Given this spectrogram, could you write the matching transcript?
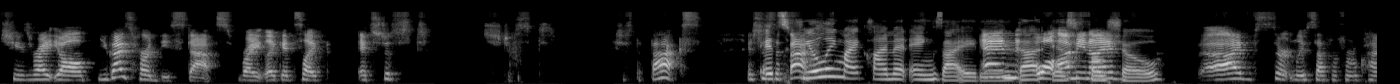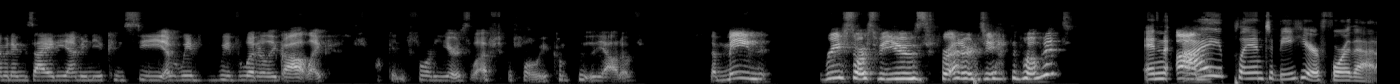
She's right, y'all. You guys heard these stats, right? Like it's like it's just it's just it's just the facts. It's just it's fueling my climate anxiety. And that well, I mean, I show. I've certainly suffered from climate anxiety. I mean, you can see we've we've literally got like fucking 40 years left before we're completely out of the main resource we use for energy at the moment. And um, I plan to be here for that.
